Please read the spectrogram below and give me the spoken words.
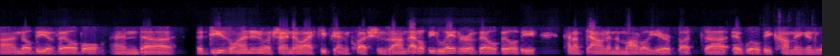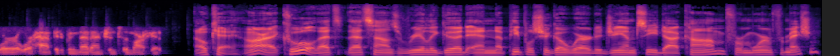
uh, and they'll be available. And uh, the diesel engine, which I know I keep getting questions on, that'll be later availability, kind of down in the model year, but uh, it will be coming, and we're we're happy to bring that engine to the market. Okay. All right. Cool. That's that sounds really good. And uh, people should go where to gmc.com for more information.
